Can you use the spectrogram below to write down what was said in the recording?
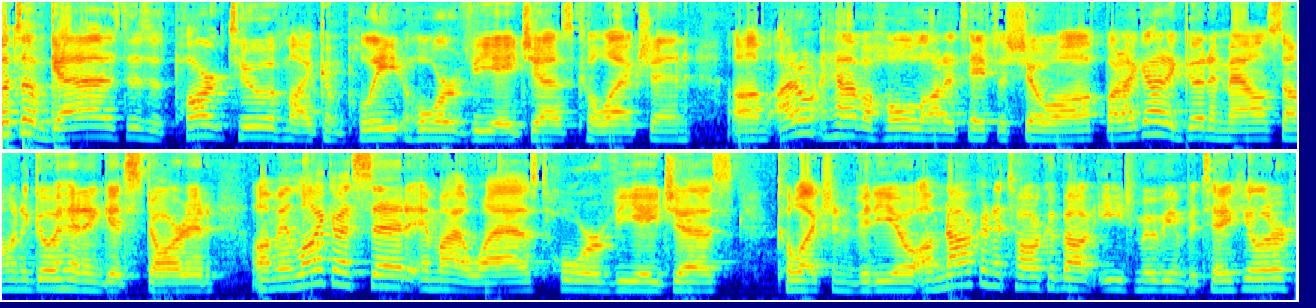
What's up guys, this is part 2 of my complete horror VHS collection. Um, I don't have a whole lot of tapes to show off, but I got a good amount, so I'm going to go ahead and get started. Um, and like I said in my last horror VHS collection video, I'm not going to talk about each movie in particular.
